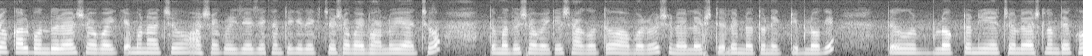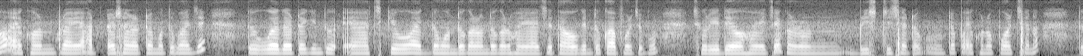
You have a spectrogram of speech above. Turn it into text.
সকাল বন্ধুরা, সবাই কেমন আছো? আশা করি যে যেখান থেকে দেখছ সবাই ভালোই আছো। তোমাদের সবাইকে স্বাগত আবারও সোনাই লাইফস্টাইলের নতুন একটি ব্লগে। তো ব্লগটা নিয়ে চলে আসলাম, দেখো এখন প্রায় আটটা, সাড়ে আটটার মতো বাজে। তো ওয়েদারটা কিন্তু আজকেও একদম অন্ধকার অন্ধকার হয়ে আছে। তাও কিন্তু কাপড় চোপড় ছড়িয়ে দেওয়া হয়েছে, কারণ বৃষ্টি সেটা এখনও পড়ছে না। তো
